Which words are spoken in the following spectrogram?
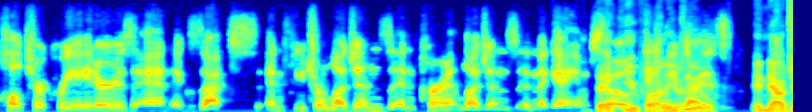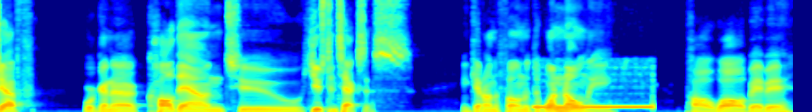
culture creators and execs and future legends and current legends in the game. Thank so you, Thank you guys. And now, Jeff, we're going to call down to Houston, Texas and get on the phone with the one and only Paul Wall, baby.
